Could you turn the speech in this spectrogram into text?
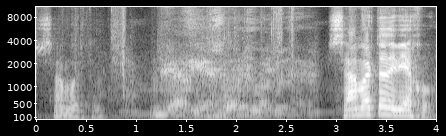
Se ha muerto. Se ha muerto de viejo.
